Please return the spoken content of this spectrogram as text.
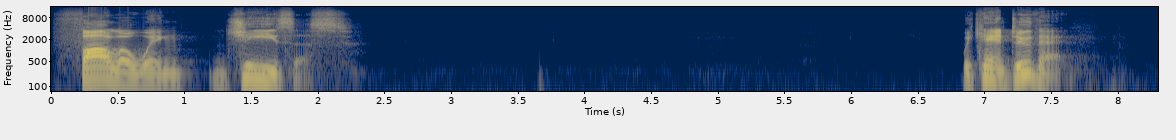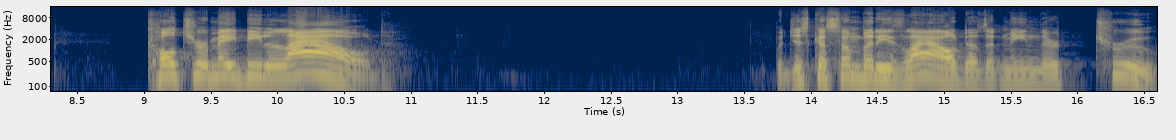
following Jesus. We can't do that. Culture may be loud, but just because somebody is loud doesn't mean they're true.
